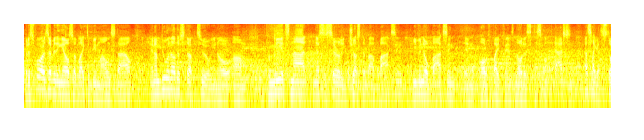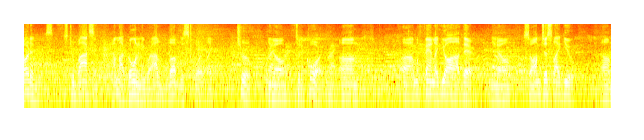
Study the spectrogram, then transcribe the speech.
But as far as everything else, I'd like to be my own style, and I'm doing other stuff too. You know, um, for me, it's not necessarily just about boxing, even though boxing and all the fight fans know this. That's my passion. That's how I got started in this. It's through boxing. I'm not going anywhere. I love this sport, like true. You right, know, right. to the core. Right. Um, uh, I'm a fan like you all out there. You know, so I'm just like you. Um,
